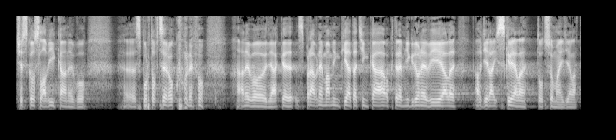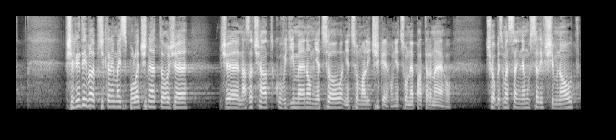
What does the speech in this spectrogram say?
českého slavíka nebo eh, sportovce roku nebo, anebo nějaké správné maminky a tatínka, o kterém nikdo neví, ale, ale dělají skvěle to, co mají dělat. Všechny tyhle příklady mají společné to, že, že na začátku vidíme jenom něco, něco maličkého, něco nepatrného, čeho bychom se ani nemuseli všimnout,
